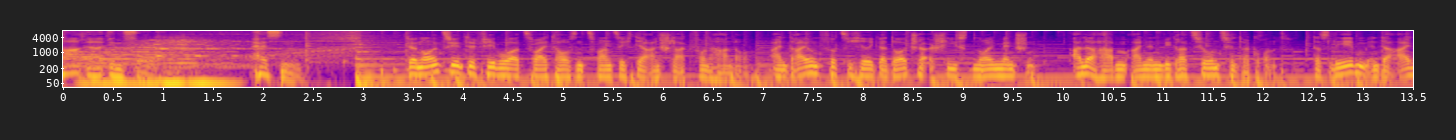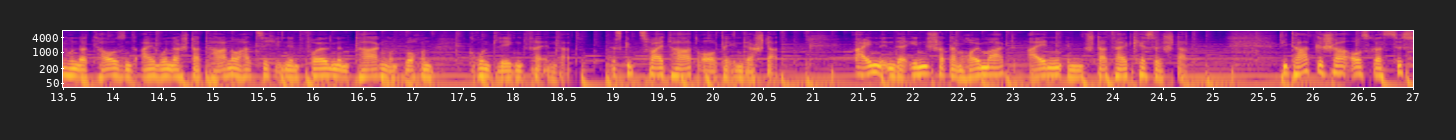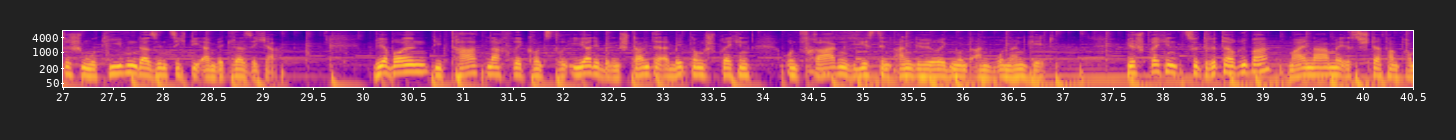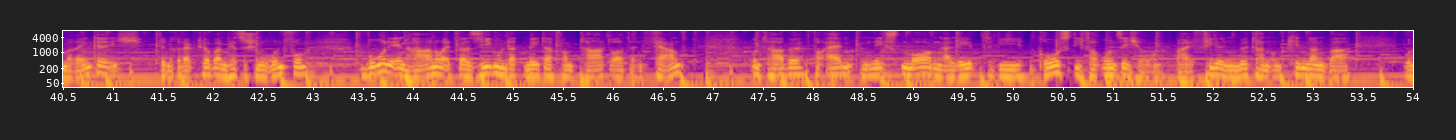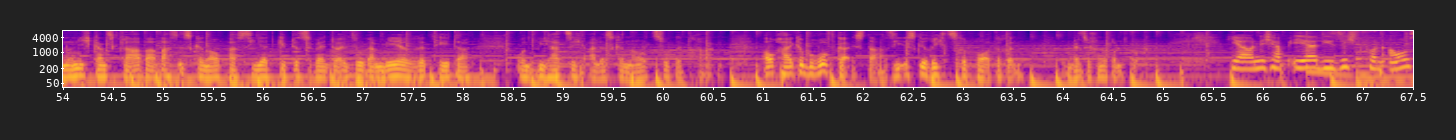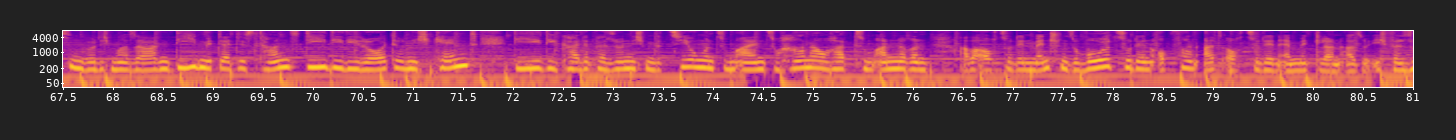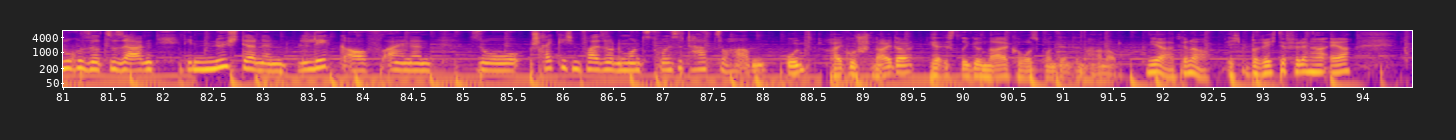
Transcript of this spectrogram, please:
HR Info. Hessen. Der 19. Februar 2020 der Anschlag von Hanau. Ein 43-jähriger Deutscher erschießt neun Menschen. Alle haben einen Migrationshintergrund. Das Leben in der 100.000 Einwohnerstadt Hanau hat sich in den folgenden Tagen und Wochen grundlegend verändert. Es gibt zwei Tatorte in der Stadt. Einen in der Innenstadt am Heumarkt, einen im Stadtteil Kesselstadt. Die Tat geschah aus rassistischen Motiven, da sind sich die Ermittler sicher. Wir wollen die Tatnacht rekonstruieren, über den Stand der Ermittlungen sprechen und fragen, wie es den Angehörigen und Anwohnern geht. Wir sprechen zu dritt darüber. Mein Name ist Stefan Pomerenke. Ich bin Redakteur beim Hessischen Rundfunk, wohne in Hanau etwa 700 Meter vom Tatort entfernt und habe vor allem am nächsten Morgen erlebt, wie groß die Verunsicherung bei vielen Müttern und Kindern war, wo noch nicht ganz klar war, was ist genau passiert, gibt es eventuell sogar mehrere Täter und wie hat sich alles genau zugetragen. Auch Heike Berufka ist da. Sie ist Gerichtsreporterin im Hessischen Rundfunk. Ja, und ich habe eher die Sicht von außen, würde ich mal sagen. Die mit der Distanz, die, die die Leute nicht kennt, die, die keine persönlichen Beziehungen zum einen zu Hanau hat, zum anderen aber auch zu den Menschen, sowohl zu den Opfern als auch zu den Ermittlern. Also ich versuche sozusagen den nüchternen Blick auf einen so schrecklichen Fall, so eine monströse Tat zu haben. Und Heiko Schneider, er ist Regionalkorrespondent in Hanau. Ja, genau. Ich berichte für den HR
